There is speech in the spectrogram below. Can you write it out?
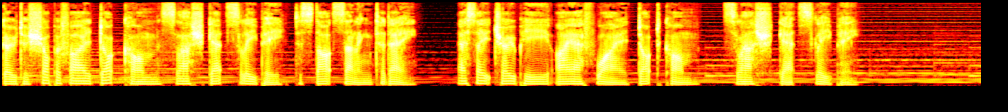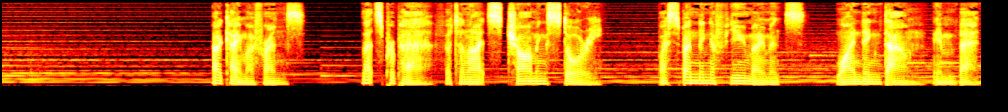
Go to shopify.com slash getsleepy to start selling today shopify dot com slash get Okay, my friends, let's prepare for tonight's charming story by spending a few moments winding down in bed.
